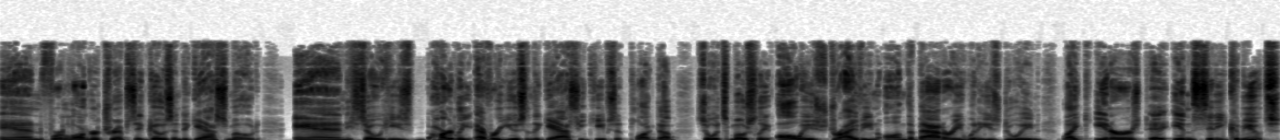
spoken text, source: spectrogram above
And for longer trips, it goes into gas mode And so he's hardly ever using the gas. He keeps it plugged up. So it's mostly always driving on the battery when he's doing like inner uh, in city commutes.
